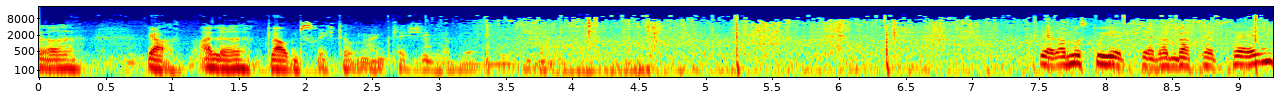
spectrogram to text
äh, ja, alle Glaubensrichtungen eigentlich. Ja, da musst du jetzt ja dann was erzählen.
